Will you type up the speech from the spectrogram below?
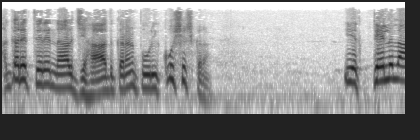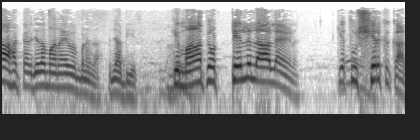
اگر تیرے نال جہاد کرن پوری کوشش کرن۔ یہ ٹیل لا ہٹن جدا مانا ہے بنے دا پنجابی کہ ماں پیو ٹل لا لین کہ تو شرک کر۔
